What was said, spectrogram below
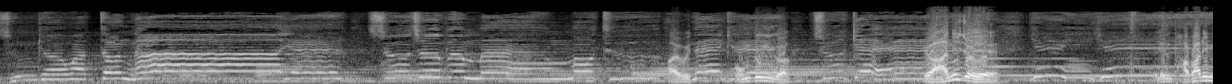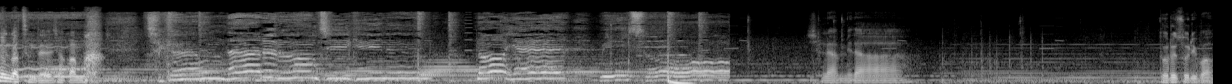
숨겨왔던 나의 수줍은 마음 모두 아, 왜 내게 엉덩이가- 이거 아니죠, 얘. Yeah, yeah. 얘는 바바리맨 같은데, 잠깐만. 차가운 나를 움직이는 너의 미소 실례합니다. 노래 소리 봐.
